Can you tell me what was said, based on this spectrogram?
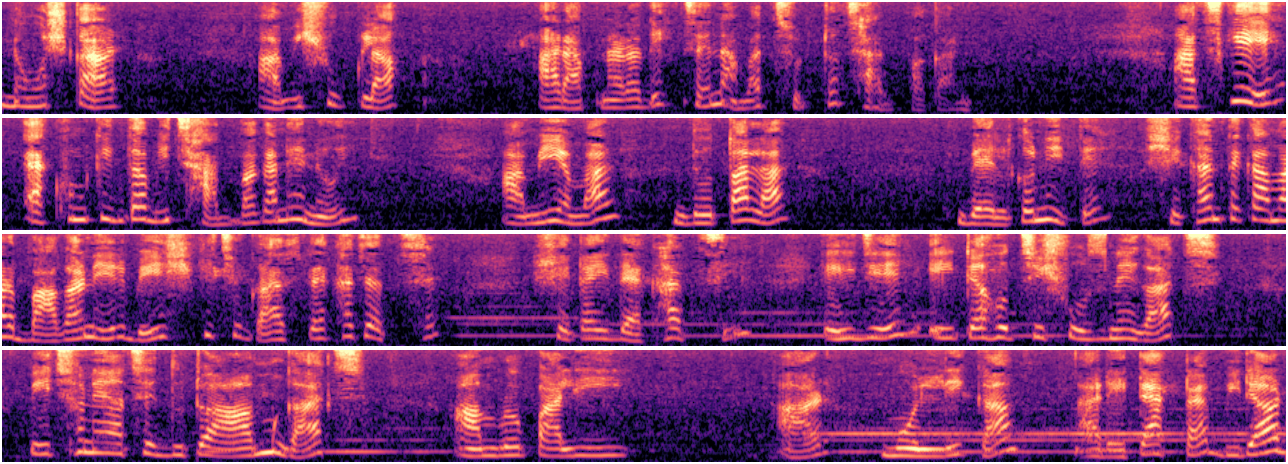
নমস্কার, আমি শুক্লা আর আপনারা দেখছেন আমার ছোট্ট ছাদ বাগান। আজকে এখন কিন্তু আমি ছাদ বাগানে নই, আমি আমার দোতলার ব্যালকনিতে সেখান থেকে আমার বাগানের বেশ কিছু গাছ দেখা যাচ্ছে, সেটাই দেখাচ্ছি। এই যে এইটা হচ্ছে সজনে গাছ, পেছনে আছে দুটো আম গাছ, আম্রপালি আর মল্লিকা, আর এটা একটা বিরাট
